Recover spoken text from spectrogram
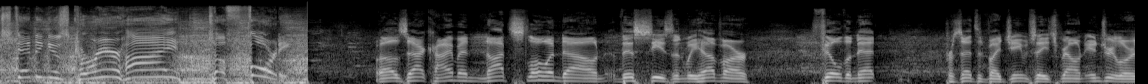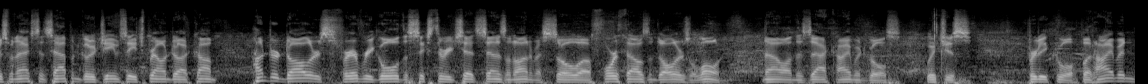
Extending his career high to 40. Well, Zach Hyman not slowing down this season. We have our fill the net presented by James H. Brown Injury Lawyers. When accidents happen, go to jameshbrown.com. $100 for every goal the 630 CHED sent is anonymous. So uh, $4,000 alone now on the Zach Hyman goals, which is pretty cool. But Hyman,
